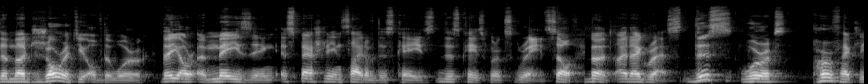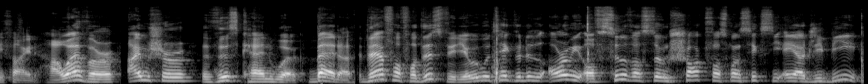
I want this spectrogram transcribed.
the majority of the work. They are amazing, especially inside of this case. This case works great. So, but I digress. This works perfectly fine. However, I'm sure this can work better. Therefore, for this video, we will take the little army of Silverstone Shark Force 160 ARGB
